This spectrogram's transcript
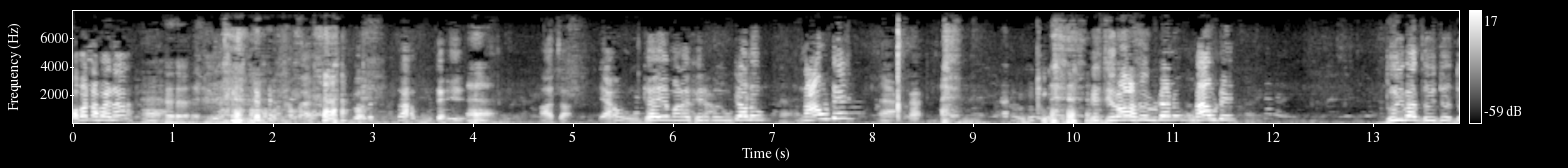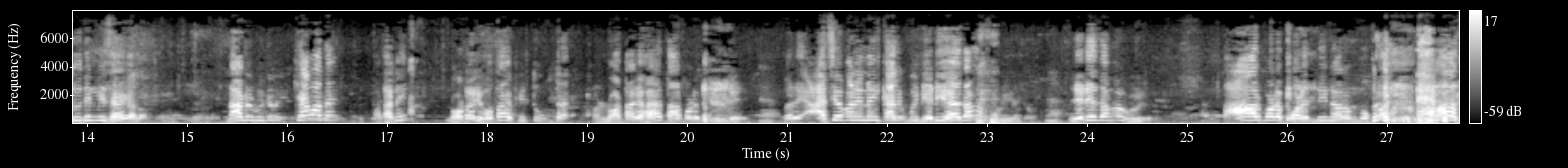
कबर ना पाए ना? हाँ। बोले आप उठाइए। हाँ। अच्छा यहाँ उठाइए माने फिर हाँ। उठा लो ना उठे। फिर ज़ीरो आठ से उठा लो ना उठे। दो बार दो दो दिन मिस है क्या ना डर क्या बात है? पता नहीं। লটারি হতে হয় ফির তো উঠতে মানে লটারি হয় তারপরে কিনবে হ্যাঁ। আছে মানে নাই কাল রেডি হয়ে যাব ঘুরিয়ে যাও হ্যাঁ। রেডি হয়ে যাব ঘুরিয়ে তারপরে পরের দিন আরও মহারাজ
